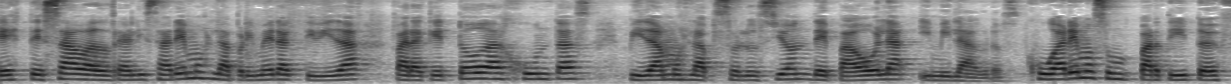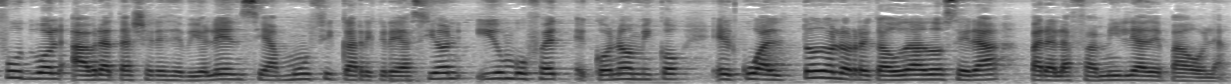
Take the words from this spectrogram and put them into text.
Este sábado realizaremos la primera actividad para que todas juntas pidamos la absolución de Paola y Milagros. Jugaremos un partidito de fútbol, habrá talleres de violencia, música, recreación y un buffet económico, el cual todo lo recaudado será para la familia de Paola.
